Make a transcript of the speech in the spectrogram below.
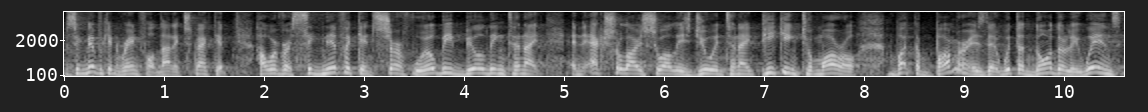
Significant rainfall not expected. However, significant surf will be building tonight. An extra large swell is due in tonight, peaking tomorrow. But the bummer is that with the northerly winds,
